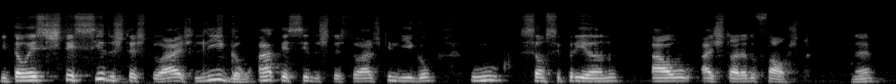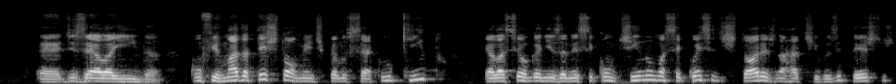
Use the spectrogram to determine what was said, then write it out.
Então, esses tecidos textuais ligam a tecidos textuais que ligam o São Cipriano ao, à história do Fausto. Né? É, diz ela ainda, confirmada textualmente pelo século V, ela se organiza nesse contínuo uma sequência de histórias, narrativas e textos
